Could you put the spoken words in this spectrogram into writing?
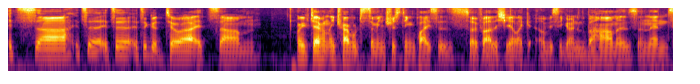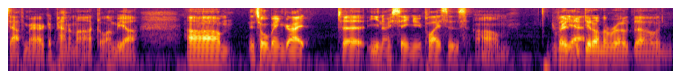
it's uh, it's a it's a it's a good tour. It's um, we've definitely travelled to some interesting places so far this year, like obviously going to the Bahamas and then South America, Panama, Colombia. Um, it's all been great to you know see new places. Um, ready yeah. to get on the road though and,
